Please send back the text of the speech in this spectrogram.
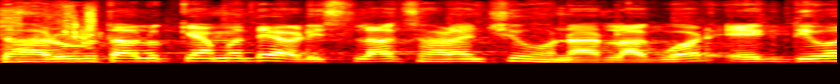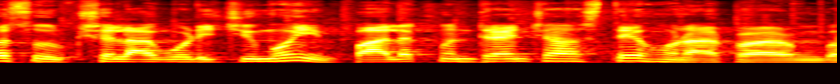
धारूर तालुक्यामध्ये अडीच लाख झाडांची होणार लागवड एक दिवस वृक्ष लागवडीची मोहीम पालकमंत्र्यांच्या हस्ते होणार प्रारंभ.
